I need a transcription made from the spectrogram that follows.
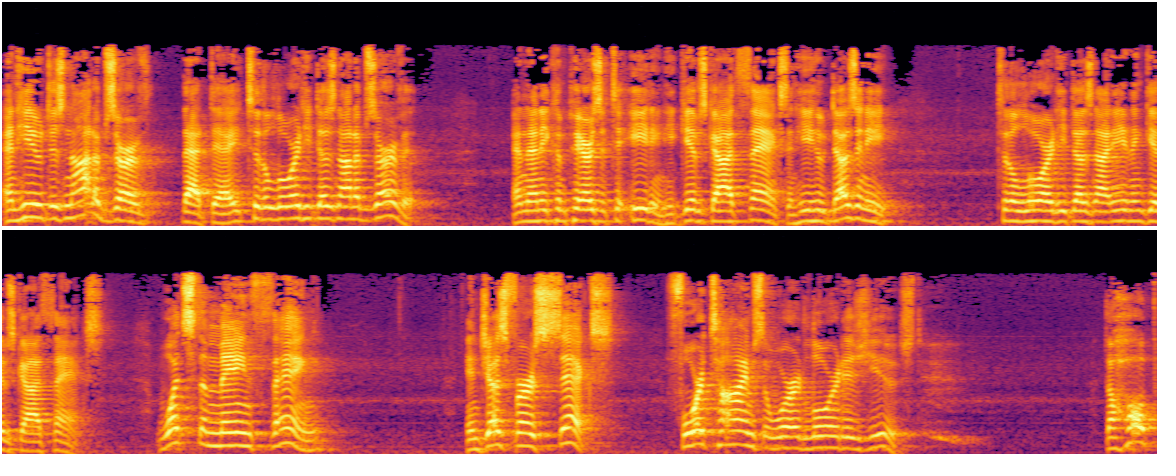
And he who does not observe that day, to the Lord he does not observe it. And then he compares it to eating. He gives God thanks. And he who doesn't eat to the Lord, he does not eat and gives God thanks. What's the main thing? In just verse 6, four times the word Lord is used. The whole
